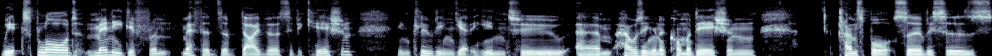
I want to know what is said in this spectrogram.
we explored many different methods of diversification, including getting into um, housing and accommodation, transport services,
